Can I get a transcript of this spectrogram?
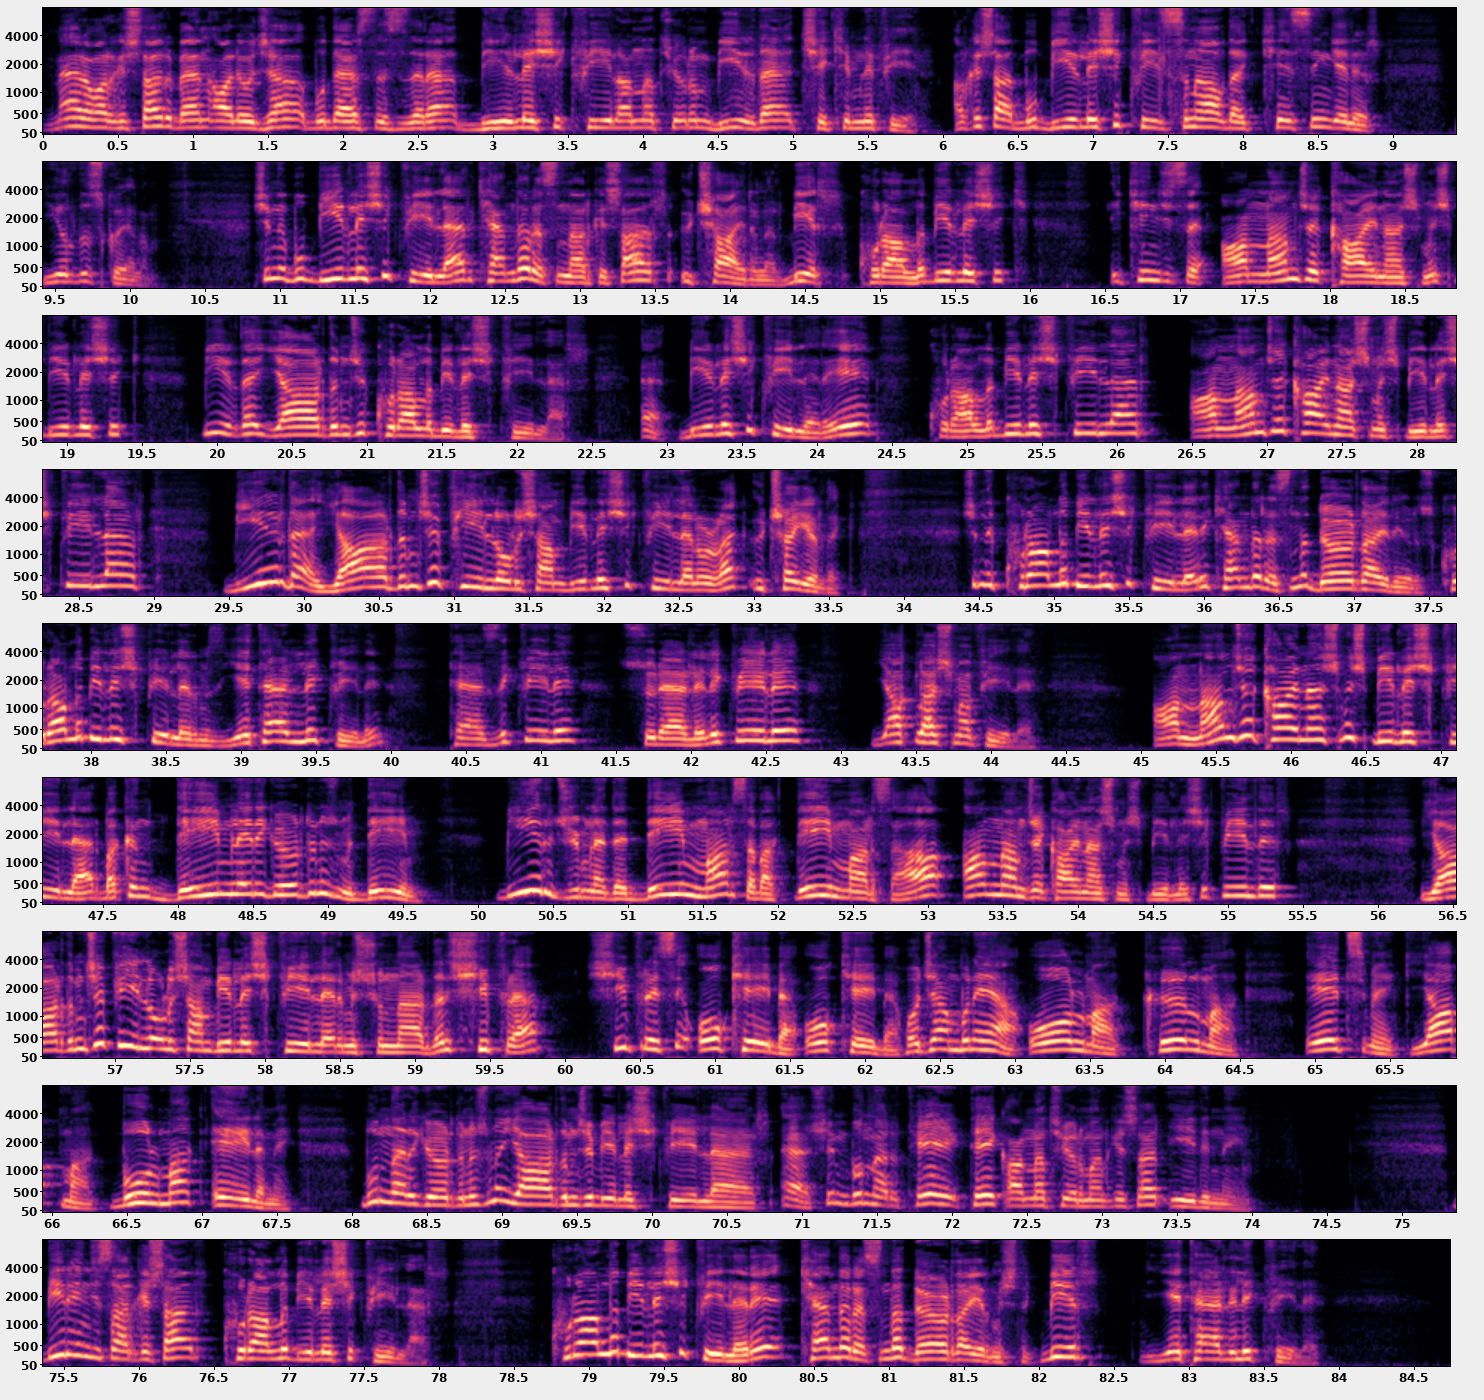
Merhaba arkadaşlar ben Ali Hoca. Bu derste sizlere birleşik fiil anlatıyorum. Bir de çekimli fiil. Arkadaşlar bu birleşik fiil sınavda kesin gelir. Yıldız koyalım. Şimdi bu birleşik fiiller kendi arasında arkadaşlar üçe ayrılır. Bir, kurallı birleşik. İkincisi anlamca kaynaşmış birleşik. Bir de yardımcı kurallı birleşik fiiller. Evet, birleşik fiilleri kurallı birleşik fiiller, anlamca kaynaşmış birleşik fiiller, bir de yardımcı fiille oluşan birleşik fiiller olarak üç ayırdık. Şimdi kurallı birleşik fiilleri kendi arasında dörde ayırıyoruz. Kurallı birleşik fiillerimiz yeterlilik fiili, tezlik fiili, sürerlilik fiili, yaklaşma fiili. Anlamca kaynaşmış birleşik fiiller. Bakın deyimleri gördünüz mü? Deyim. Bir cümlede deyim varsa bak deyim varsa anlamca kaynaşmış birleşik fiildir. Yardımcı fiille oluşan birleşik fiillerimiz şunlardır. Şifre. Şifresi okey be, okey be. Hocam bu ne ya? Olmak, kılmak, etmek, yapmak, bulmak, eylemek. Bunları gördünüz mü? Yardımcı birleşik fiiller. Evet şimdi bunları tek tek anlatıyorum arkadaşlar. İyi dinleyin. Birincisi arkadaşlar kurallı birleşik fiiller. Kurallı birleşik fiilleri kendi arasında dörde ayırmıştık. Bir, yeterlilik fiili.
